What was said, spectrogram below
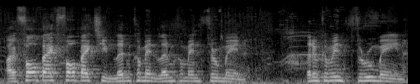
Alright, fall back, fall back team. Let him come in, let him come in through main. Let him come in through main.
